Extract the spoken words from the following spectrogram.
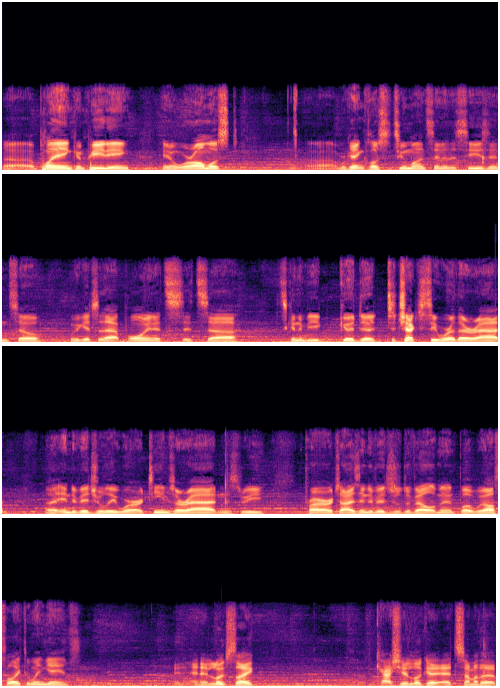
uh, playing, competing. You know, we're almost uh, we're getting close to two months into the season, so when we get to that point, it's it's uh, it's going to be good to, to check to see where they're at uh, individually, where our teams are at, and as we prioritize individual development. But we also like to win games. And, and it looks like, gosh, you look at, at some of the,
